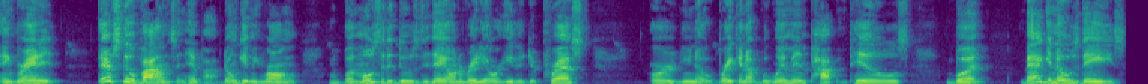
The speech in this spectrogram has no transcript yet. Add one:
And granted, there's still violence in hip hop, don't get me wrong, but most of the dudes today on the radio are either depressed or, you know, breaking up with women, popping pills. But back in those days,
